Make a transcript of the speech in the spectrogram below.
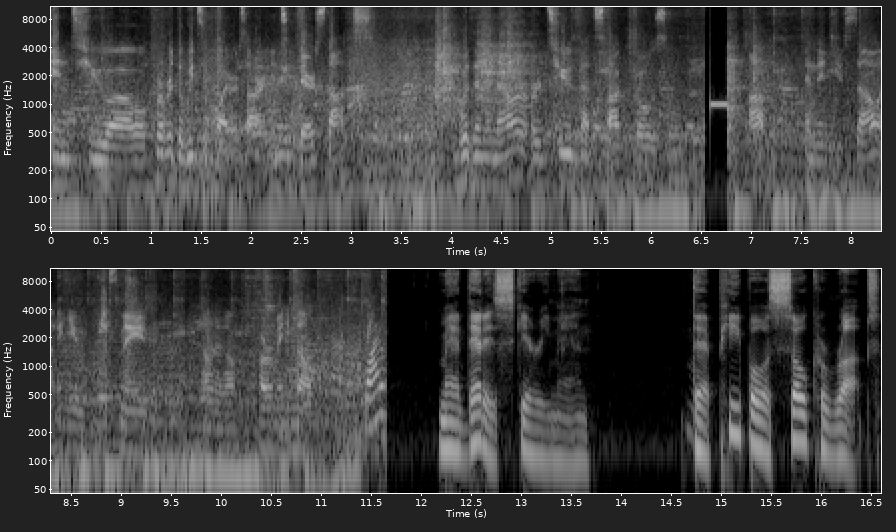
into uh, whoever the wheat suppliers are into their stocks. Within an hour or two, that stock goes up, and then you sell, and you just made I don't know however many mil. Why? Man, that is scary, man. That people are so corrupt.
